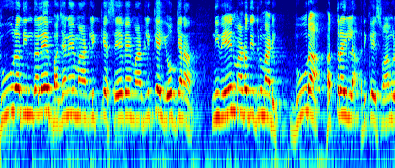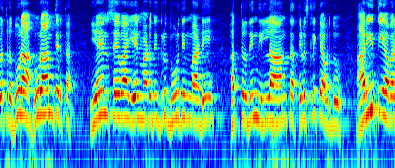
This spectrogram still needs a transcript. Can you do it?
ದೂರದಿಂದಲೇ ಭಜನೆ ಮಾಡಲಿಕ್ಕೆ, ಸೇವೆ ಮಾಡಲಿಕ್ಕೆ ಯೋಗ್ಯನಾದ. ನೀವೇನು ಮಾಡೋದಿದ್ರು ಮಾಡಿ, ದೂರ, ಹತ್ರ ಇಲ್ಲ. ಅದಕ್ಕೆ ಸ್ವಾಮಿಗಳ ಹತ್ರ ದೂರ ದೂರ ಅಂತಿರ್ತಾರೆ. ಏನು ಸೇವಾ, ಏನು ಮಾಡೋದಿದ್ರು ದೂರದಿಂದ ಮಾಡಿ, ಹತ್ರದಿಂದ ಇಲ್ಲ ಅಂತ ತಿಳಿಸ್ಲಿಕ್ಕೆ ಅವ್ರದ್ದು ಆ ರೀತಿ ಅವರ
